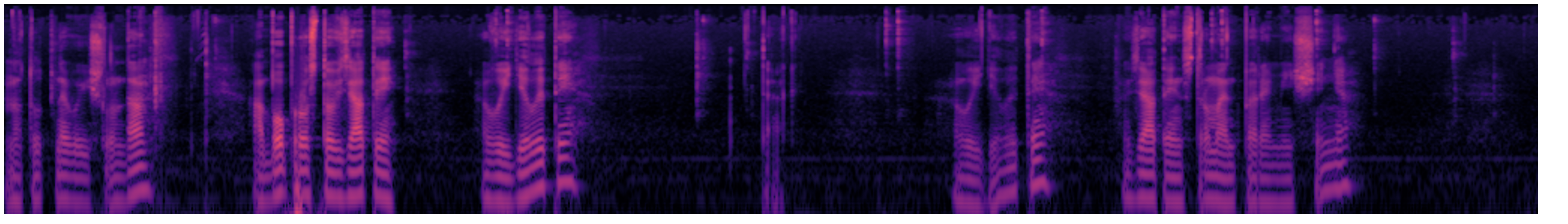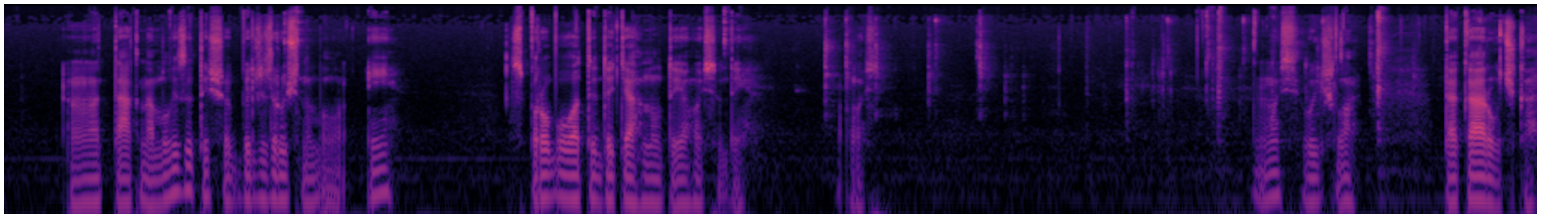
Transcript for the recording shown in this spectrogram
Ну тут не вийшло, да? Або просто взяти, виділити. Так. Виділити. Взяти інструмент переміщення. Е, Так, наблизити, щоб більш зручно було. І спробувати дотягнути його сюди. Ось. Ось вийшла така ручка.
